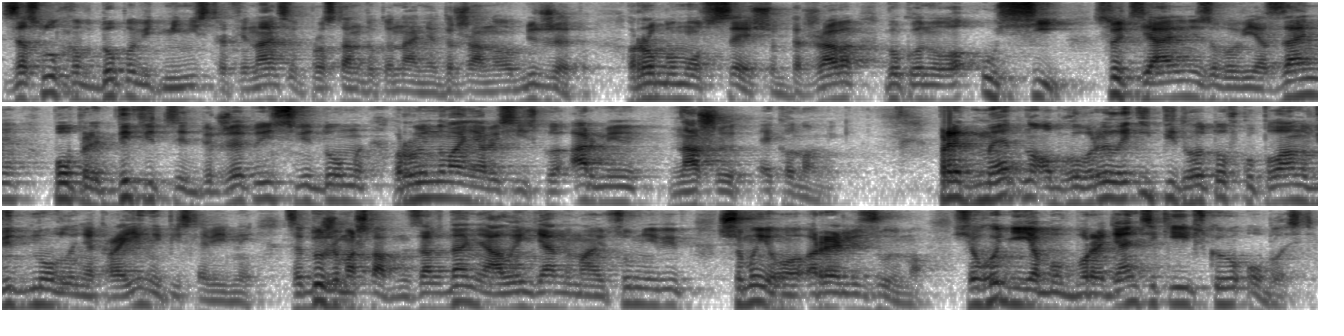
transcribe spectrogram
заслухав доповідь міністра фінансів про стан виконання державного бюджету. Робимо все, щоб держава виконувала усі соціальні зобов'язання, попри дефіцит бюджету і свідоме руйнування російською армією нашої економіки предметно обговорили і підготовку плану відновлення країни після війни. Це дуже масштабне завдання, але я не маю сумнівів, що ми його реалізуємо. Сьогодні я був в Бородянці Київської області,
